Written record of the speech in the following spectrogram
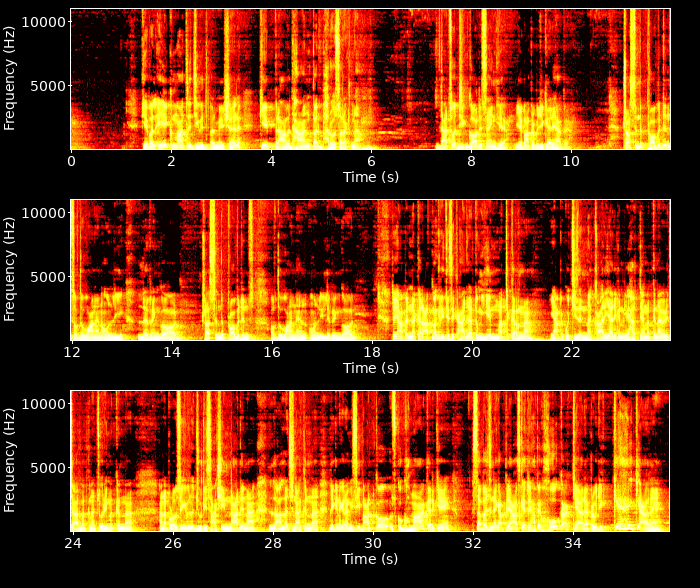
केवल एकमात्र जीवित परमेश्वर के प्रावधान पर भरोसा रखना। दैट्स वॉट जी गॉड इज़ सेइंग हियर ये बात प्रभु जी कह रहे हैं यहाँ पे। Trust in the providence of the one and only living God trust in the providence of the one and only living God तो यहाँ पे नकारात्मक रीति से कहा जा रहा है, तुम ये मत करना। यहाँ पे कुछ चीज़ें नकारी यानी करने के लिए हत्या मत करना विचार मत करना, चोरी मत करना। है ना पड़ोसी के विरुद्ध झूठी साक्षी ना देना, लालच ना करना, लेकिन अगर हम इसी बात को, उसको घुमा करके समझने का प्रयास करें तो यहाँ पे हो का, क्या रहा है? प्रभु जी कह क्या रहे हैं?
